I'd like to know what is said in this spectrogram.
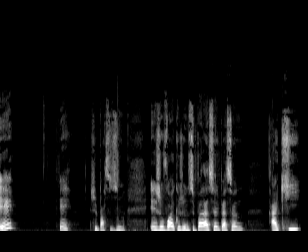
Et, je pars sur Zoom. Et je vois que je ne suis pas la seule personne à qui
